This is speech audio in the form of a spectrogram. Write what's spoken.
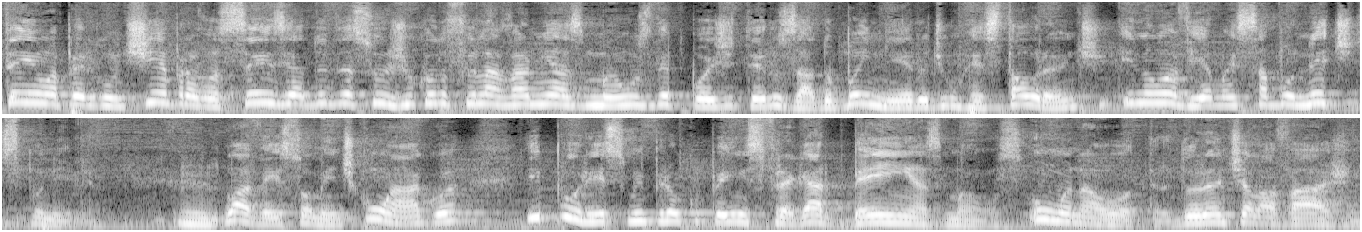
Tem uma perguntinha pra vocês e a dúvida surgiu quando fui lavar minhas mãos depois de ter usado o banheiro de um restaurante e não havia mais sabonete disponível. Lavei somente com água e por isso me preocupei em esfregar bem as mãos, uma na outra, durante a lavagem,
